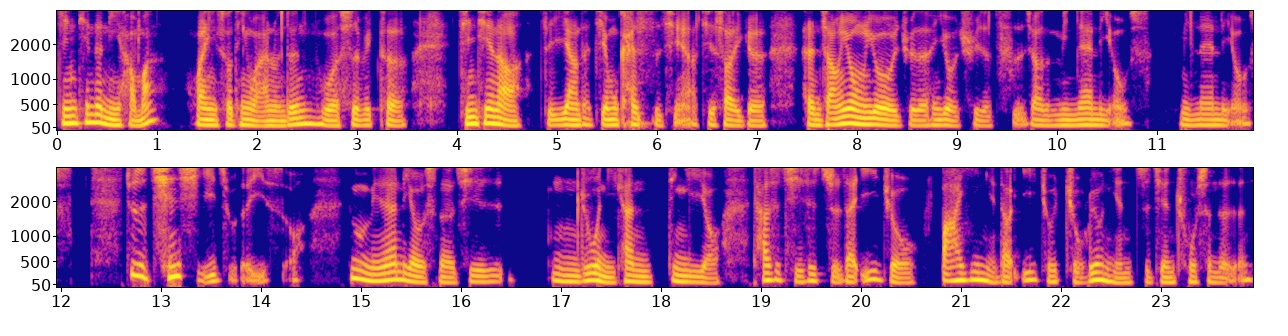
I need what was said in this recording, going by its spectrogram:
今天的你好吗？欢迎收听晚安伦敦，我是 Victor。今天啊，这一样在节目开始之前啊，介绍一个很常用又觉得很有趣的词，叫做 Millennials。Millennials 就是千禧一族的意思哦。那么 Millennials 呢，其实，嗯，如果你看定义哦，它是其实指在一九八一年到一九九六年之间出生的人，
